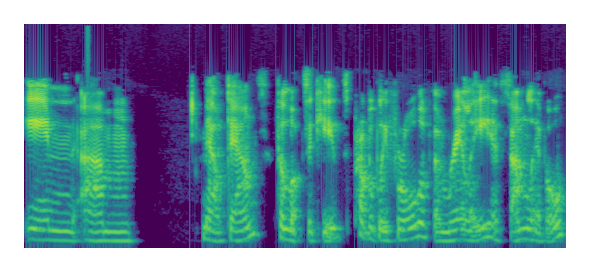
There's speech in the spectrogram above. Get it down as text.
in um, meltdowns for lots of kids, probably for all of them, really, at some level.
